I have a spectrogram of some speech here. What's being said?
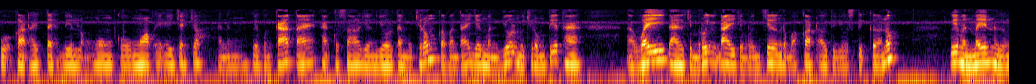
ពួកគាត់ឲ្យតេះឌៀលលងងគោងាប់អីអីចេះចុះអានឹងវាបង្កើតតែអកុសលយើងយល់តែមួយជ្រុងក៏ប៉ុន្តែយើងមិនយល់មួយជ្រុងទៀតថាអ្វីដែលជំរុញដៃជំរុញជើងរបស់គាត់ឲ្យទៅយក sticker នោះវាមិនមែនរឿង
